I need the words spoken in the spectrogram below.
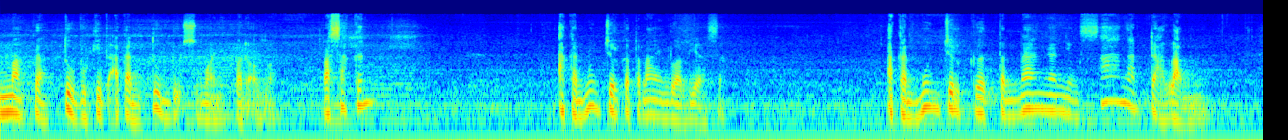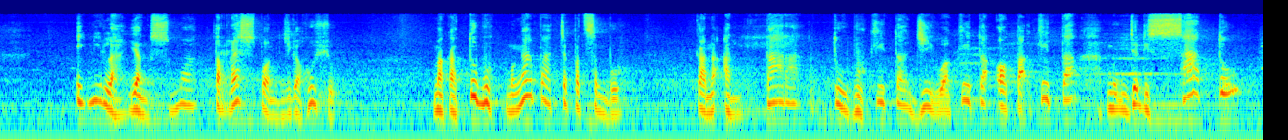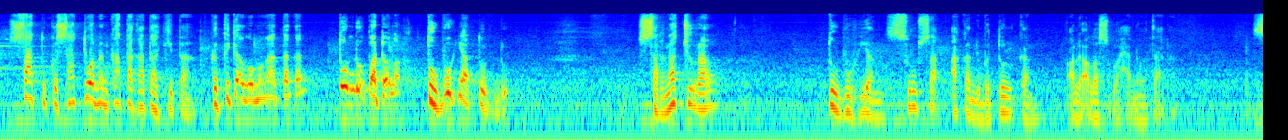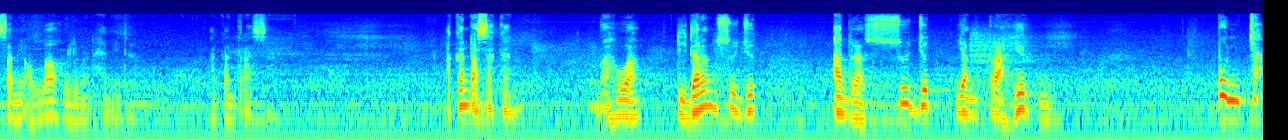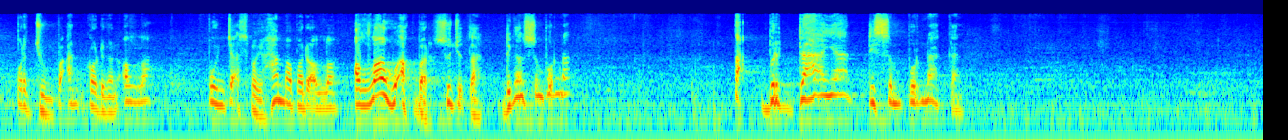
maka tubuh kita akan tunduk semuanya pada Allah. Rasakan akan muncul ketenangan yang luar biasa. Akan muncul ketenangan yang sangat dalam. Inilah yang semua terrespon jika khusyuk. Maka tubuh mengapa cepat sembuh? Karena antara tubuh kita, jiwa kita, otak kita menjadi satu, satu kesatuan dan kata-kata kita. Ketika aku mengatakan tunduk pada Allah, tubuhnya tunduk. Secara natural, tubuh yang rusak akan dibetulkan oleh Allah Subhanahu wa taala. Sami Allahu liman hamidah. Akan terasa. Akan rasakan bahwa di dalam sujud adalah sujud yang terakhir. Puncak perjumpaan kau dengan Allah, puncak sebagai hamba pada Allah. Allahu Akbar, sujudlah dengan sempurna. Tak berdaya disempurnakan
